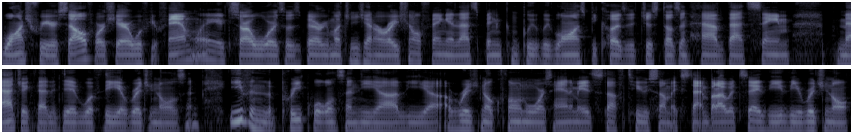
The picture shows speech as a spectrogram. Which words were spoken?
watch for yourself or share with your family. Star Wars was very much a generational thing, and that's been completely lost because it just doesn't have that same magic that it did with the originals and even the prequels and the uh, the uh, original Clone Wars animated stuff to some extent. But I would say the the original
